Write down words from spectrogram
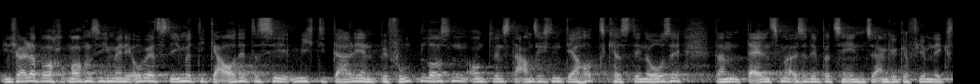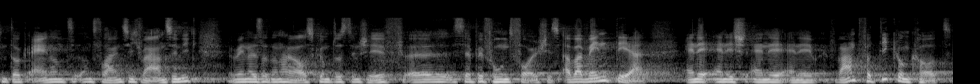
In Schallerbach machen sich meine Oberärzte immer die Gaude, dass sie mich die Italien befunden lassen und wenn es der Ansicht sind, der hat keine Stenose, dann teilen sie mir also den Patienten zur Angiografie am nächsten Tag ein und, und freuen sich wahnsinnig, wenn also dann herauskommt, dass dem Chef äh, sein Befund falsch ist. Aber wenn der eine, eine, eine, eine Wandverdickung hat,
